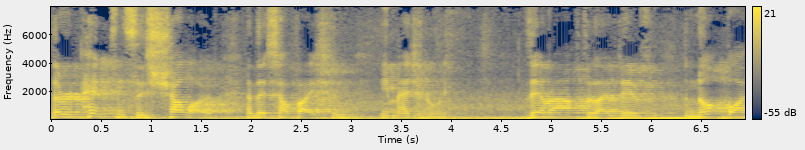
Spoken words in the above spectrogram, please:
their repentance is shallow and their salvation imaginary. Thereafter, they live not by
